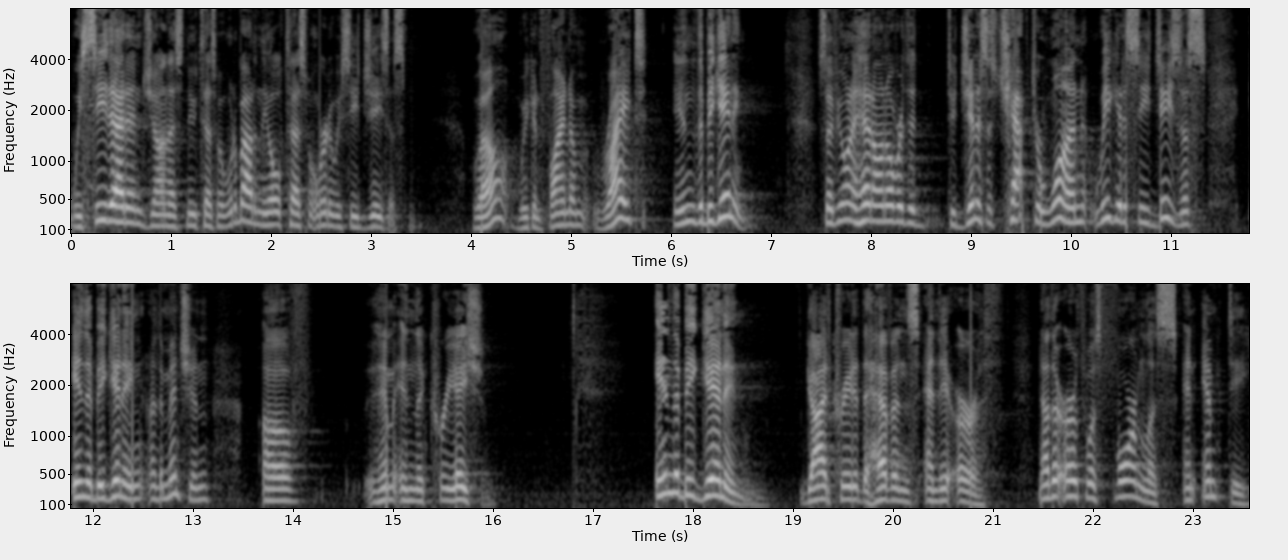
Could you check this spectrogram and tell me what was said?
we see that in John, that's New Testament. What about in the Old Testament? Where do we see Jesus? Well, we can find him right in the beginning. So if you want to head on over to, to Genesis chapter 1, we get to see Jesus in the beginning of the mention of him in the creation. In the beginning, God created the heavens and the earth. Now the earth was formless and empty.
